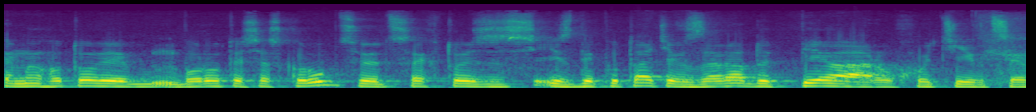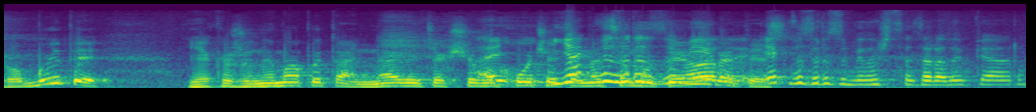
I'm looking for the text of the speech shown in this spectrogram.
Ми готові боротися з корупцією. Це хтось із депутатів заради піару хотів це робити. Я кажу, нема питань. Навіть якщо ви хочете Як на ви цьому зрозуміли? піаритись, Як ви зрозуміли, що це заради піару?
